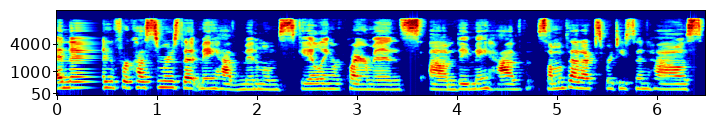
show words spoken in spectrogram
And then for customers that may have minimum scaling requirements, um, they may have some of that expertise in-house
